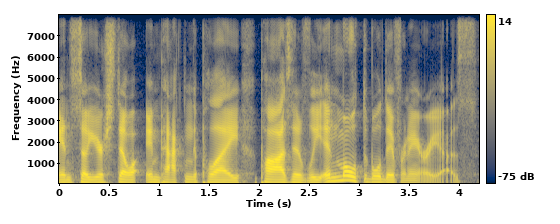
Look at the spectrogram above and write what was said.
and so you're still impacting the play positively in multiple different areas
